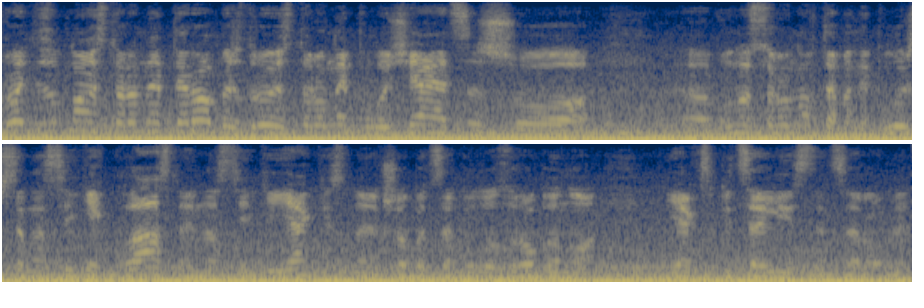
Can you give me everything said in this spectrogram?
вроді з одної сторони ти робиш, з другої сторони виходить, що е, воно все одно в тебе не вийде настільки класно і настільки якісно, якщо б це було зроблено як спеціалісти це роблять,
